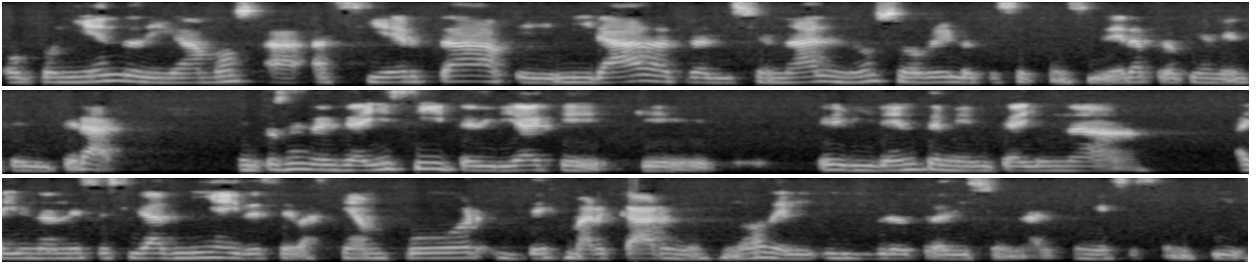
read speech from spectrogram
oponiendo, digamos, a, cierta eh, mirada tradicional ¿no? sobre lo que se considera propiamente literario. Entonces, desde ahí sí te diría que, que evidentemente hay una, hay una necesidad mía y de Sebastián por desmarcarnos ¿no? del libro tradicional en ese sentido.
